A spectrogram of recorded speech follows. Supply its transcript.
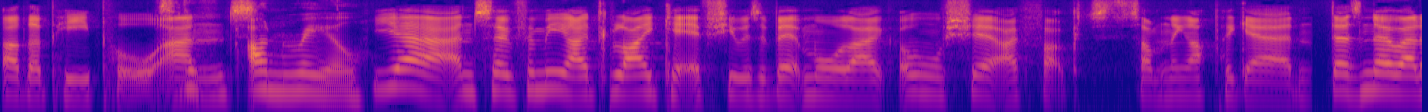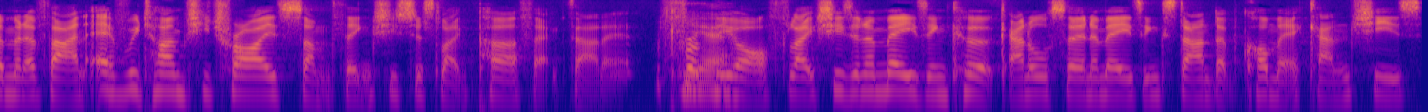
other people Sort and unreal. yeah and so for me i'd like it if she was a bit more like oh shit i fucked something up again. There's no element of that and every time she tries something she's just like perfect at it. From the off. Like she's an amazing cook and also an amazing stand-up comic and she's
